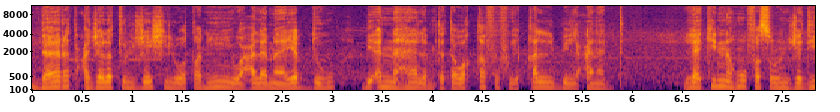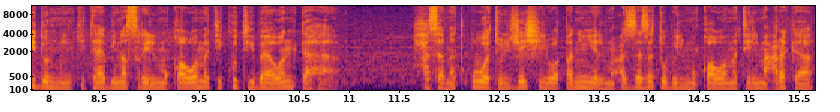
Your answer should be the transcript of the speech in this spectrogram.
دارت عجلة الجيش الوطني وعلى ما يبدو بأنها لم تتوقف في قلب العند لكنه فصل جديد من كتاب نصر المقاومة كتب وانتهى. حسمت قوة الجيش الوطني المعززة بالمقاومة المعركة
